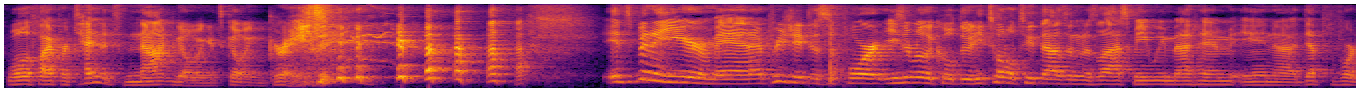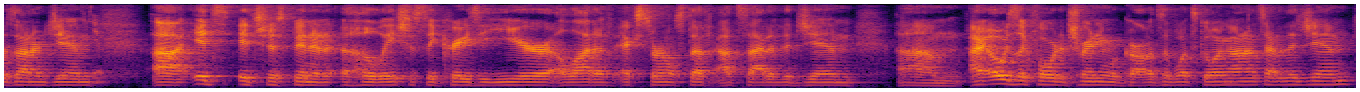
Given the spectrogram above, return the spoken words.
Well, if I pretend it's not going, it's going great. it's been a year, man. I appreciate the support. He's a really cool dude. He totaled 2,000 in his last meet. We met him in uh, Depth Before Designer Gym. Yep. Uh, it's it's just been a, a hellaciously crazy year. A lot of external stuff outside of the gym. Um, I always look forward to training regardless of what's going on outside of the gym.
